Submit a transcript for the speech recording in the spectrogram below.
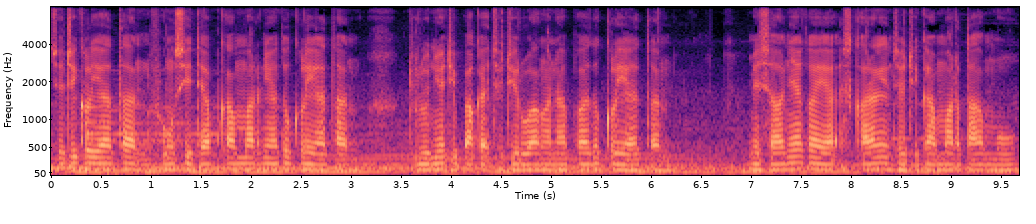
jadi kelihatan fungsi tiap kamarnya tuh kelihatan. Dulunya dipakai jadi ruangan apa tuh kelihatan. Misalnya kayak sekarang yang jadi kamar tamu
